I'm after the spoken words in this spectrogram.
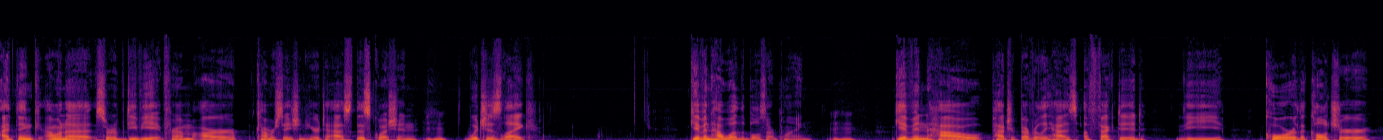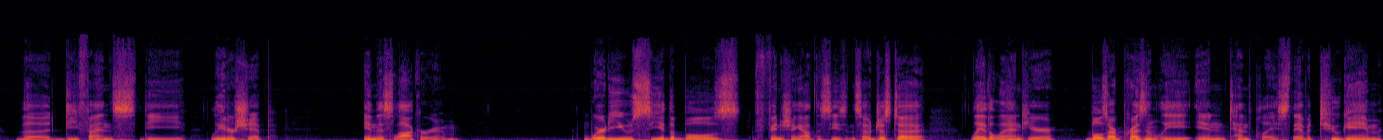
I think I want to sort of deviate from our conversation here to ask this question, mm-hmm. which is like, given how well the Bulls are playing, mm-hmm. given how Patrick Beverley has affected the core, the culture, the defense, the leadership in this locker room, where do you see the Bulls finishing out the season? So just to lay the land here, the Bulls are presently in 10th place. They have a two game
